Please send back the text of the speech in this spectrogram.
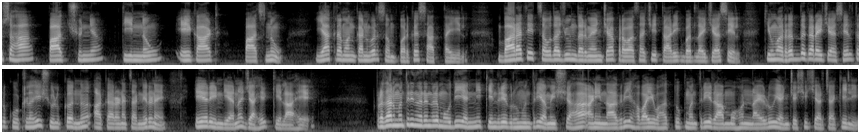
सहा पाच शून्य तीन नऊ एक आठ पाच नऊ या क्रमांकांवर संपर्क साधता येईल. बारा ते चौदा जून दरम्यानच्या प्रवासाची तारीख बदलायची असेल किंवा रद्द करायची असेल तर कुठलंही शुल्क न आकारण्याचा निर्णय एअर इंडियानं जाहीर केला आहे. प्रधानमंत्री नरेंद्र मोदी यांनी केंद्रीय गृहमंत्री अमित शहा आणि नागरी हवाई वाहतूक मंत्री राममोहन नायडू यांच्याशी चर्चा केली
